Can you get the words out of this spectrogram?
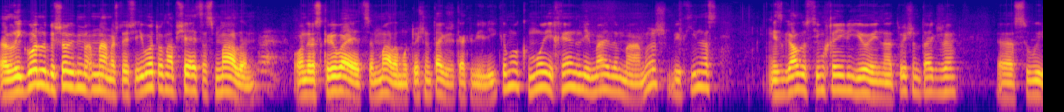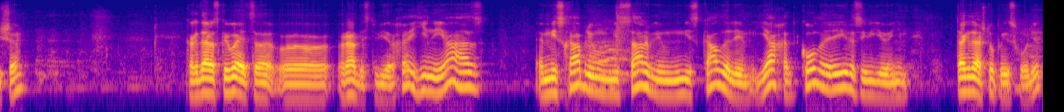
Лигодл Бешов мама, что есть, и вот он общается с малым, он раскрывается малому точно так же, как великому, к мой хенли майлы мамаш, бифхинас из галус симха ильёйна, точно так же э, свыше, когда раскрывается э, радость верха, гиниаз, мисхаблим, мисарвим, мискалалим, яхат, кола, эйрес ильёйним. Тогда что происходит?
